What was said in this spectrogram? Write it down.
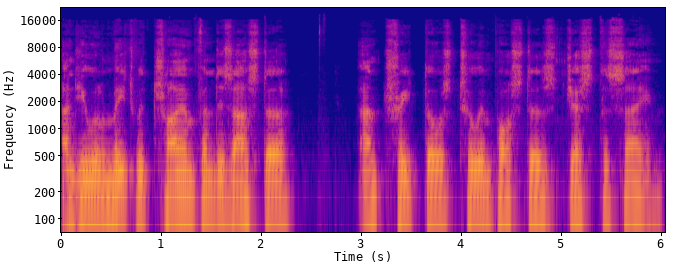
And you will meet with triumph and disaster and treat those two impostors just the same.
